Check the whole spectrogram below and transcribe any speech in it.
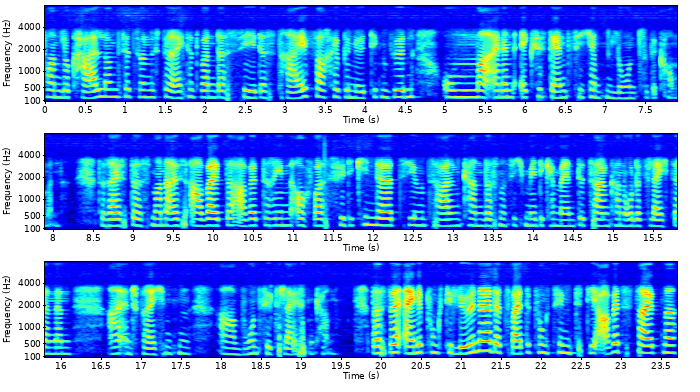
von lokalen Organisationen ist berechnet worden, dass sie das Dreifache benötigen würden, um einen existenzsichernden Lohn zu bekommen. Das heißt, dass man als Arbeiter, Arbeiterin auch was für die Kindererziehung zahlen kann, dass man sich Medikamente zahlen kann oder vielleicht einen äh, entsprechenden äh, Wohnsitz leisten kann. Das ist der eine Punkt, die Löhne. Der zweite Punkt sind die Arbeitszeiten.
